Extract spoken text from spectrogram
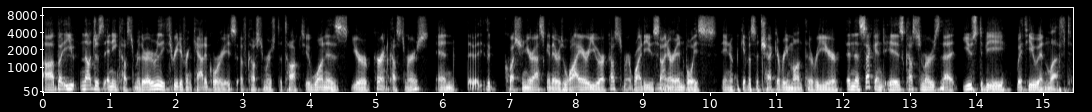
Uh, but you, not just any customer. There are really three different categories of customers to talk to. One is your current customers, and the, the, question you're asking there is why are you our customer? Why do you sign our invoice? You know, give us a check every month, every year. And the second is customers that used to be with you and left.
